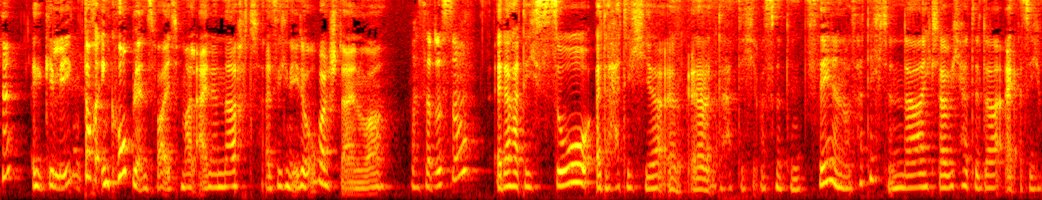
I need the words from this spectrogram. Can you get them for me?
Gelegen? Doch, in Koblenz war ich mal eine Nacht, als ich in Ida Oberstein war. Was hattest du? Äh, Da hatte ich so, äh, da hatte ich hier, äh, da hatte ich was mit den Zähnen. Was hatte ich denn da? Ich glaube, ich hatte da, also ich,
